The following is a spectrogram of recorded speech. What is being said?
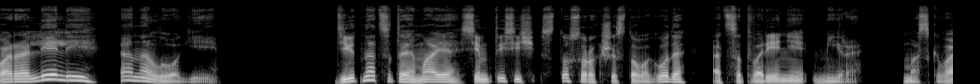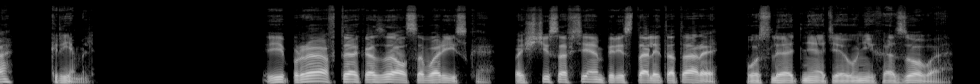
Параллели, аналогии. 19 мая 7146 года от сотворения мира. Москва, Кремль. И прав ты оказался, Бориска. Почти совсем перестали татары после отнятия у них Азова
